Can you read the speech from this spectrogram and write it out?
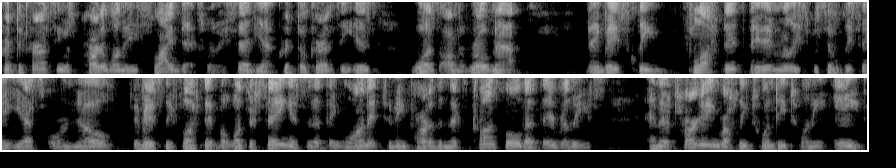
Cryptocurrency was part of one of these slide decks where they said, yeah, cryptocurrency is was on the roadmap. They basically fluffed it. They didn't really specifically say yes or no. They basically fluffed it. But what they're saying is, is that they want it to be part of the next console that they release. And they're targeting roughly 2028.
